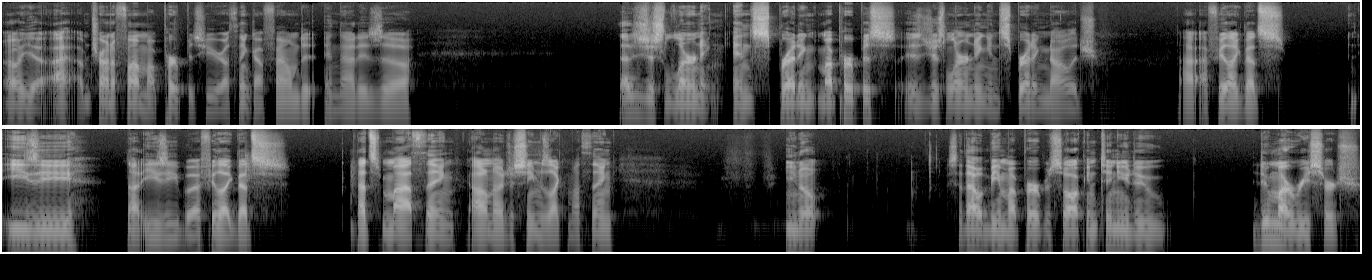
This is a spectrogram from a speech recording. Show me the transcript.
Oh yeah, I I'm trying to find my purpose here. I think I found it, and that is uh. That is just learning and spreading. My purpose is just learning and spreading knowledge. I, I feel like that's easy, not easy, but I feel like that's that's my thing. I don't know, it just seems like my thing. You know, so that would be my purpose. So I'll continue to do my research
